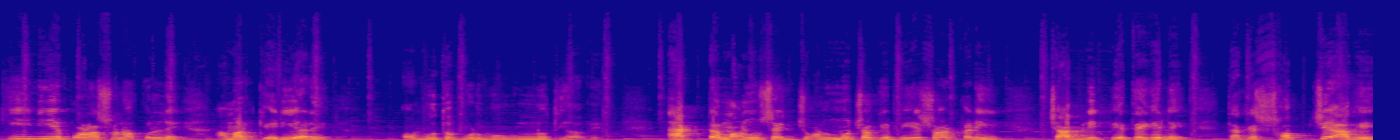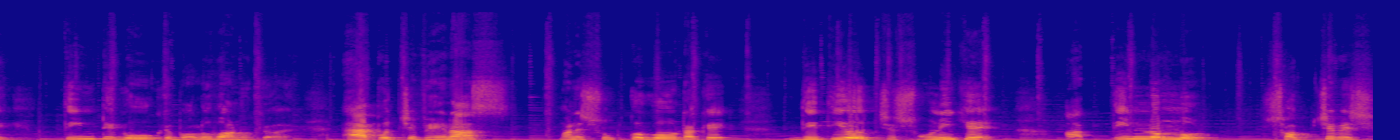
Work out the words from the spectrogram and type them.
কি নিয়ে পড়াশোনা করলে আমার কেরিয়ারে অভূতপূর্ব উন্নতি হবে। একটা মানুষের জন্মচকে বেসরকারি চাকরি পেতে গেলে তাকে সবচেয়ে আগে তিনটে গ্রহকে বলবান হতে হয়। এক হচ্ছে ভেনাস মানে শুক্র গ্রহটাকে। দ্বিতীয় হচ্ছে শনিকে। আর তিন নম্বর, সবচেয়ে বেশি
